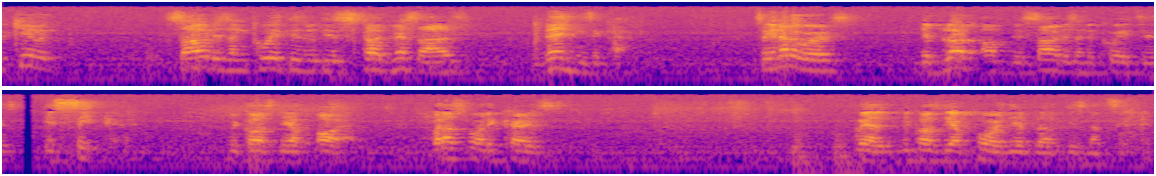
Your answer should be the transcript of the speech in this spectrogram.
to kill Saudis and Kuwaitis with his Scud missiles, then he's a kafir. So in other words, the blood of the Saudis and the Kuwaitis is sacred because they have oil. But as for the Kurds, well, because they are poor, their blood is not sacred.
